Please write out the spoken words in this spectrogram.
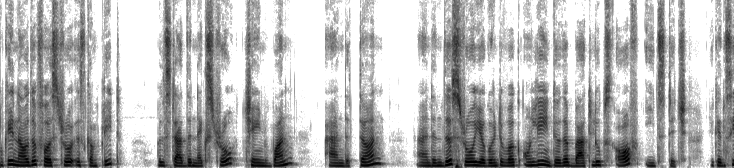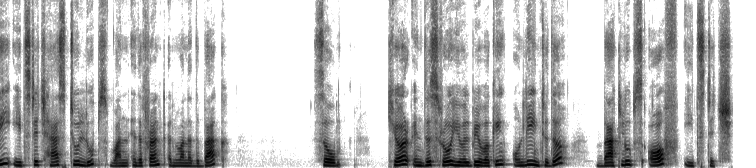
Okay, now the first row is complete. We'll start the next row, chain 1 and turn. And in this row, you're going to work only into the back loops of each stitch. You can see each stitch has two loops, one in the front and one at the back. So here in this row, you will be working only into the back loops of each stitch.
